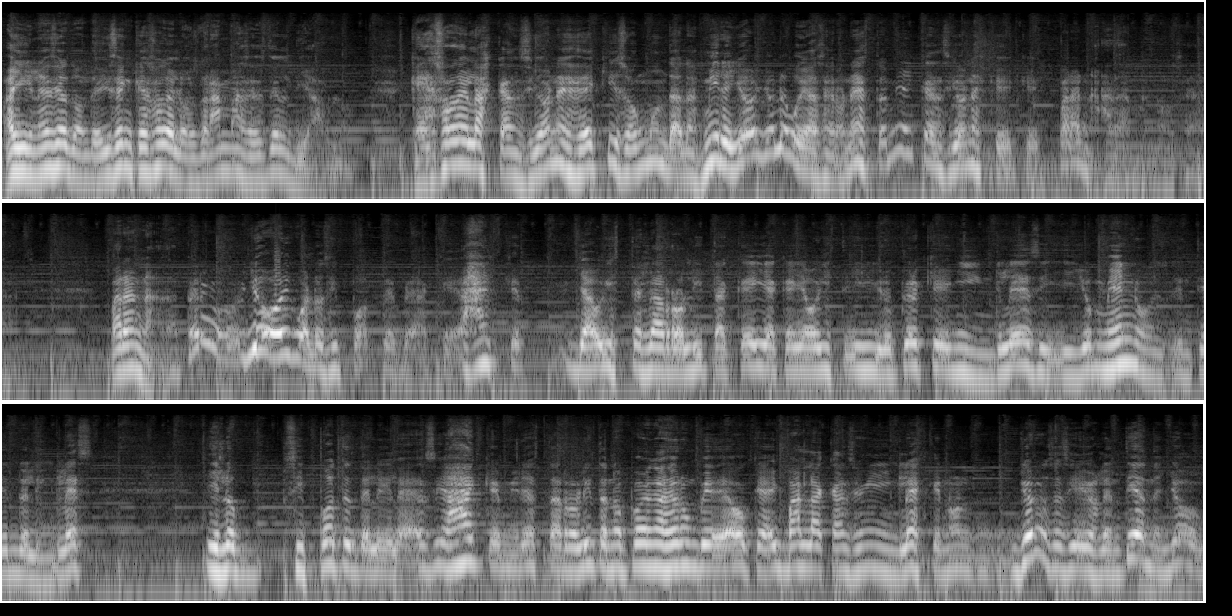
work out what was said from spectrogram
Hay iglesias donde dicen que eso de los dramas es del diablo que eso de las canciones de X son mundanas. Mire, yo, yo le voy a ser honesto, a mí hay canciones que, para nada, o sea, para nada. Pero yo oigo a los hipotes, vea, que, ay, que ya oíste la rolita aquella, que ya oíste, y lo peor que en inglés, y, yo menos entiendo el inglés. Y los hipotes de la iglesia, ay, que mire esta rolita, no pueden hacer un video que hay más la canción en inglés que no. Yo no sé si ellos la entienden, yo,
